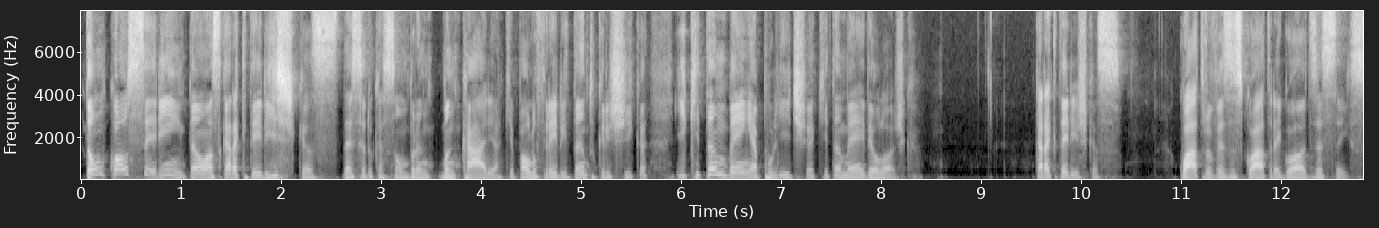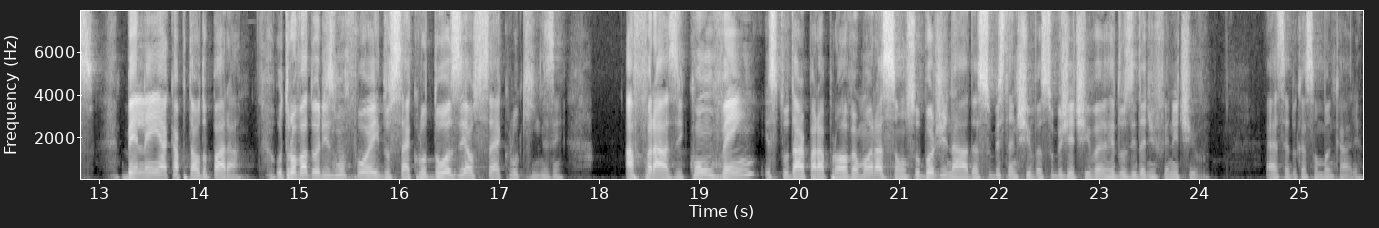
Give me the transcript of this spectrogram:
Então, quais seriam então as características dessa educação bancária que Paulo Freire tanto critica e que também é política, que também é ideológica? Características. 4 vezes 4 é igual a 16. Belém é a capital do Pará. O trovadorismo foi do século XII ao século XV. A frase convém estudar para a prova é uma oração subordinada, substantiva, subjetiva, reduzida de infinitivo. Essa educação bancária.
